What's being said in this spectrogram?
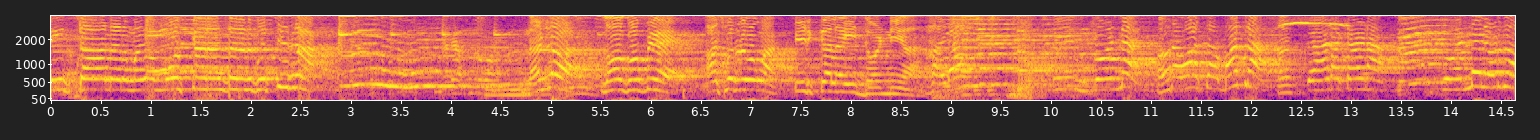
ಇಂತ ನನ್ನ ಮಗ ಮೋಸ್ಕಾರ ಅಂತ ನನಗೆ ಗೊತ್ತಿದ್ರ? ನಡ್ಲ ಲೋ ಗೋಪಿ ಆಸ್ಪತ್ರೆಗೆ ಹೋಗ ಇಡ್ಕಲ ಈ ದೊಣ್ಣಿಯ. ಸವಾಸ ಮಾತ್ರ? ಬೇಡ ಕಾಣ ದೊಡ್ಡ ನೋಡ್ದು.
